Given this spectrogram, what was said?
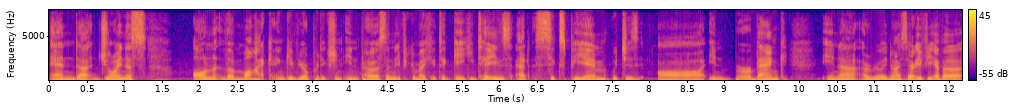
and uh, join us on the mic and give your prediction in person if you can make it to Geeky Teas at 6 p.m., which is uh, in Burbank in a, a really nice area. If you're ever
